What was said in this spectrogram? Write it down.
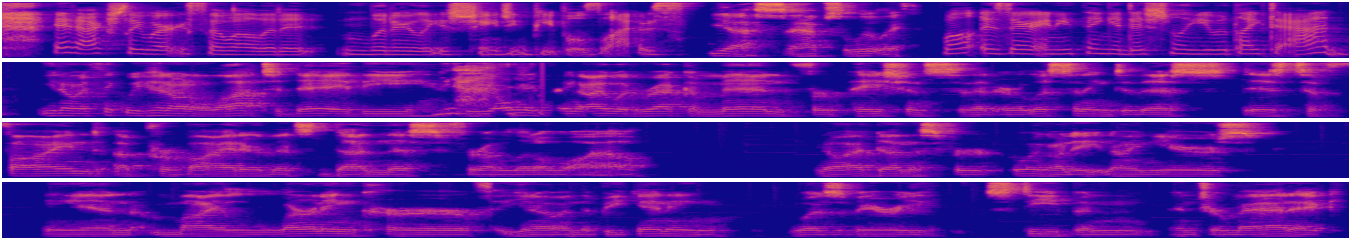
it actually works so well that it literally is changing people's lives. Yes, absolutely. Well, is there anything additional you would like to add? You know, I think we hit on a lot today. The, yeah. the only thing I would recommend for patients that are listening to this is to find a provider that's done this for a little while. You know, I've done this for going on eight, nine years. And my learning curve, you know, in the beginning was very steep and, and dramatic.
